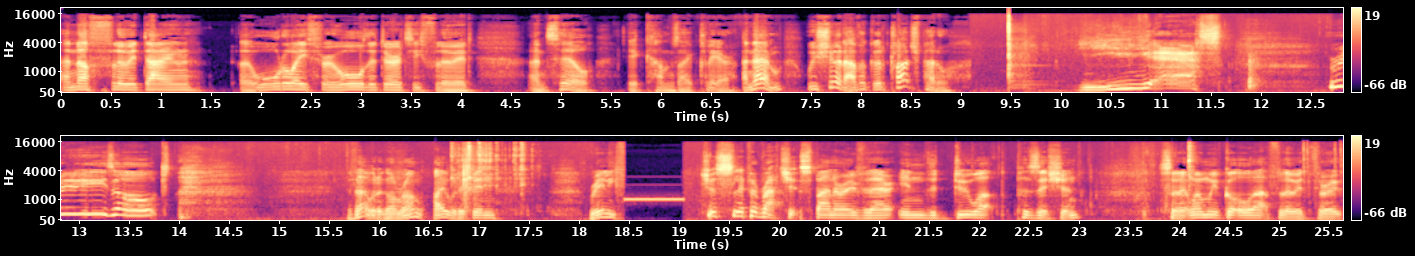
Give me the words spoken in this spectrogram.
enough fluid down uh, all the way through all the dirty fluid until it comes out clear. And then we should have a good clutch pedal. Yes! Result! If that would have gone wrong, I would have been really Just slip a ratchet spanner over there in the do-up position so that when we've got all that fluid through,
